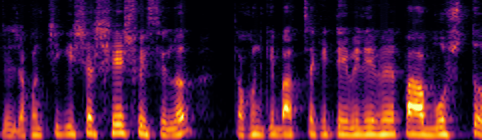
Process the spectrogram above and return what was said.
যে যখন চিকিৎসা শেষ হয়েছিল তখন কি বাচ্চা কি টেবিলে এভাবে পা বসতো?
